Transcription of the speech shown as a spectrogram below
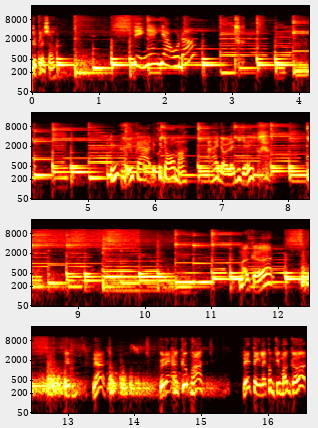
Tức là sao? Tiền nhang dầu đó. Ừ, Biểu ca đừng có cho mà. Ai đời lại như vậy? Mở cửa. Nè Người đang ăn cướp hả? Lấy tiền lại không chịu mở cửa.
